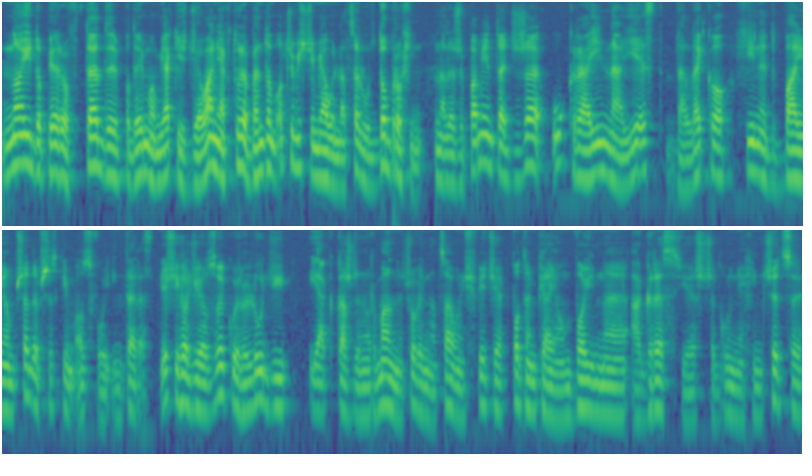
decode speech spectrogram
No i dopiero wtedy podejmą jakieś działania, które będą oczywiście miały na celu dobro Chin. Należy pamiętać, że Ukraina jest daleko, Chiny dbają przede wszystkim o swój interes. Jeśli chodzi o zwykłych ludzi, jak każdy normalny człowiek na całym świecie, potępiają wojnę, agresję, szczególnie Chińczycy.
